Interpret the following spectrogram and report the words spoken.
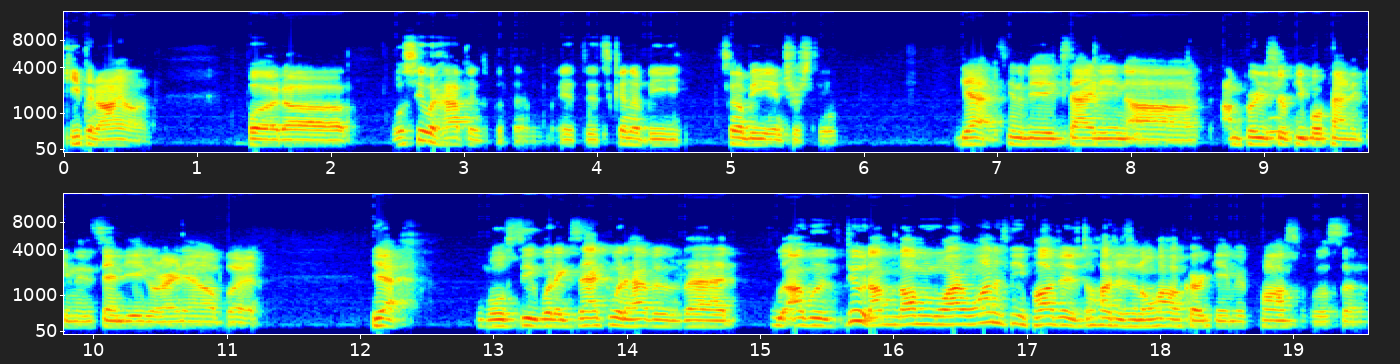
keep an eye on, but uh, we'll see what happens with them. It, it's gonna be it's gonna be interesting. yeah, it's gonna be exciting. Uh, I'm pretty sure people are panicking in San Diego right now, but yeah, we'll see what exactly what happens with that. I would, dude. I'm, I'm I want to see Padres Dodgers in a wild card game if possible. So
